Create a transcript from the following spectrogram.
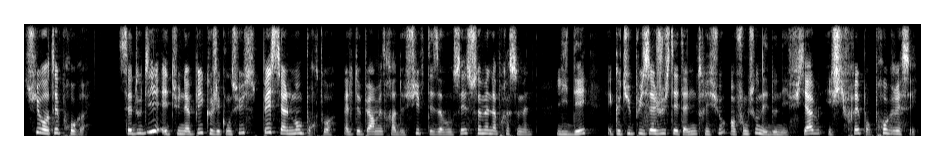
suivre tes progrès. Cet outil est une appli que j'ai conçue spécialement pour toi. Elle te permettra de suivre tes avancées semaine après semaine. L'idée est que tu puisses ajuster ta nutrition en fonction des données fiables et chiffrées pour progresser.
